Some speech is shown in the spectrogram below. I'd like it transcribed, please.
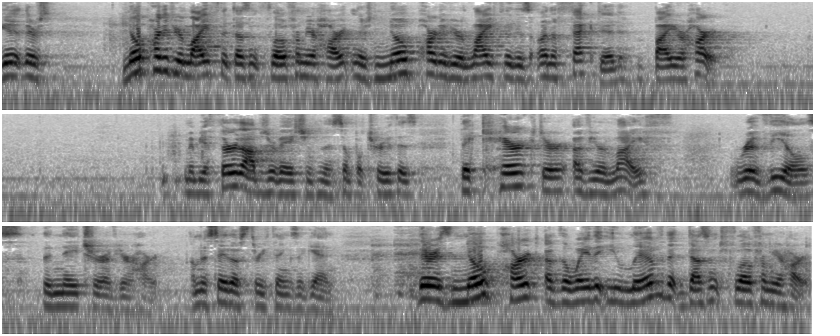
You get it? There's no part of your life that doesn't flow from your heart, and there's no part of your life that is unaffected by your heart. Maybe a third observation from the simple truth is the character of your life reveals the nature of your heart. I'm going to say those three things again. There is no part of the way that you live that doesn't flow from your heart.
